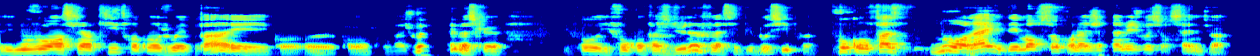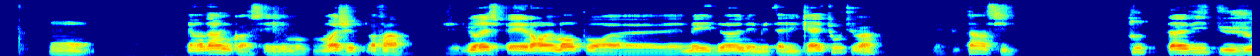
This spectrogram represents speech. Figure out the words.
les nouveaux anciens titres qu'on jouait pas et qu'on euh, qu'on va jouer parce que il faut, il faut qu'on fasse du neuf là, c'est plus possible. Quoi. Il faut qu'on fasse nous en live des morceaux qu'on n'a jamais joué sur scène, tu vois. Hmm. C'est un dingue quoi. C'est moi j'ai, enfin, j'ai du respect énormément pour euh, Maiden et Metallica et tout, tu vois. Mais putain, si toute ta vie tu joues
